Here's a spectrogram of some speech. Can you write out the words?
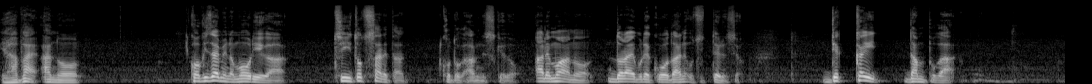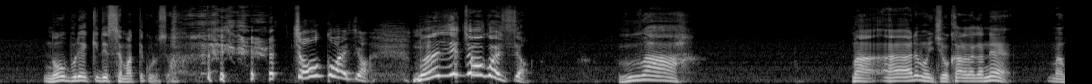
やばい。あの小刻みのモーリーが追突されたことがあるんですけどあれもあのドライブレコーダーに映ってるんですよ。でっかいダンプがノーブレーキで迫ってくるんですよ。超怖いですよ。マジで超怖いですよ。うわまああれも一応体がね、まあ、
